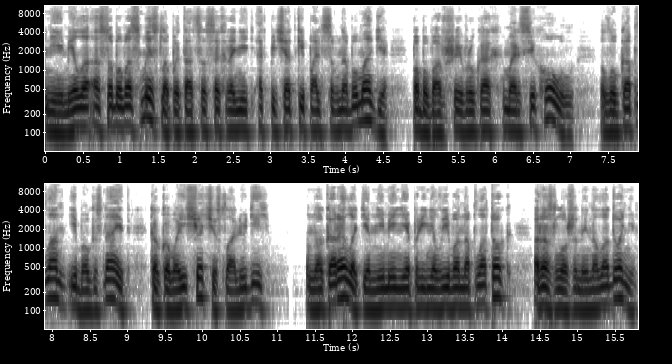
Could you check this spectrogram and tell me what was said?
Не имело особого смысла пытаться сохранить отпечатки пальцев на бумаге, побывавшие в руках Мерси Хоул, Лука План и бог знает, какого еще числа людей. Но Карелла, тем не менее, принял его на платок, разложенный на ладони,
